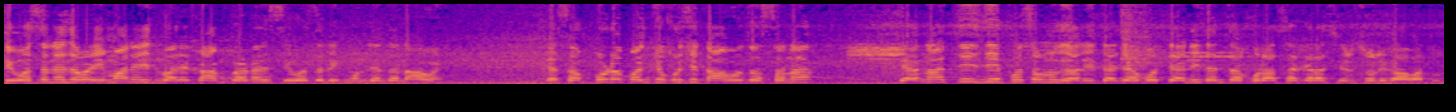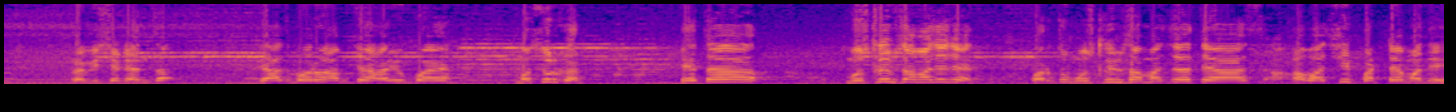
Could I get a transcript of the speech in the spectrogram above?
शिवसेनेजवळ इमाने इतबारे काम करणारे शिवसैनिक म्हणून त्यांचं नाव आहे. त्या संपूर्ण पंचकृषीत नाव होत असताना त्यांनाची जी फसवणूक झाली त्याच्यावर त्यांनी त्यांचा खुलासा केला शिरसोली गावातून रवी शेठ यांचा. त्याचबरोबर आमचे आयुबबाई मसूरकर हे तर मुस्लिम समाजाचे आहेत परंतु मुस्लिम समाजाच्या त्या आवासी पट्ट्यामध्ये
